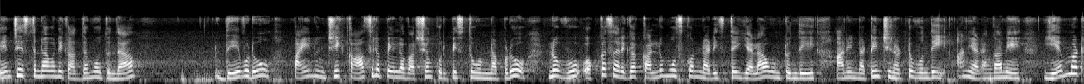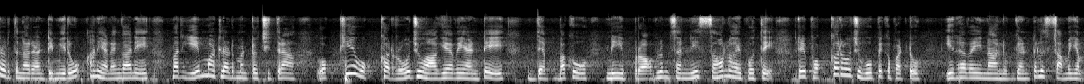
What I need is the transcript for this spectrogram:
ఏం చేస్తున్నావో నీకు అర్థమవుతుందా? దేవుడు పైనుంచి కాసుల పేల వర్షం కురిపిస్తూ ఉన్నప్పుడు నువ్వు ఒక్కసారిగా కళ్ళు మూసుకొని నడిస్తే ఎలా ఉంటుంది? అని నటించినట్టు ఉంది అని అనగానే ఏం మాట్లాడుతున్నారంటే మీరు? అని అనగానే మరి ఏం మాట్లాడమంటావు చిత్ర? ఒకే ఒక్క రోజు ఆగావే అంటే దెబ్బకు నీ ప్రాబ్లమ్స్ అన్నీ సాల్వ్ అయిపోతాయి. రేపు ఒక్కరోజు ఓపిక పట్టు. ఇరవై నాలుగు గంటల సమయం.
